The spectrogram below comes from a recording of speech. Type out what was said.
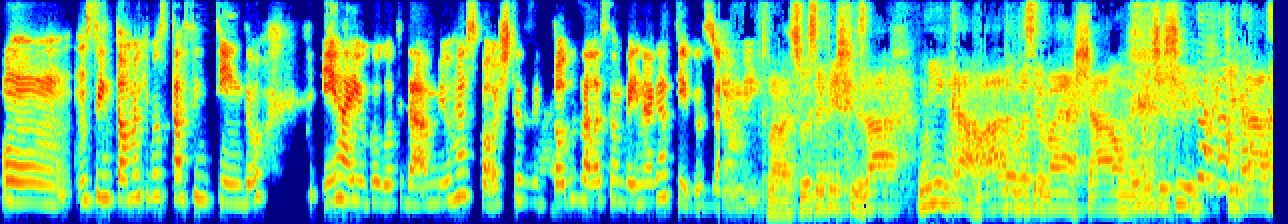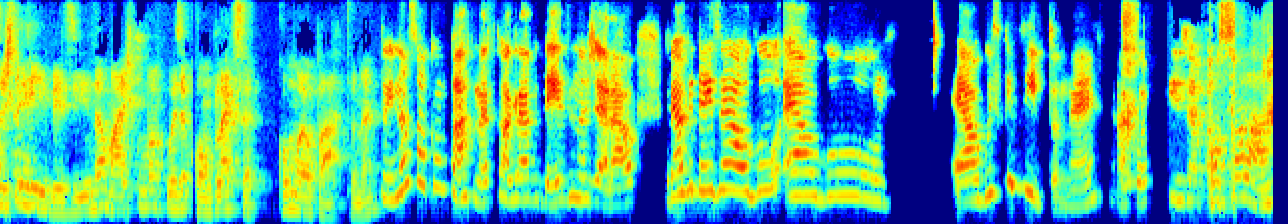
um, um sintoma que você está sentindo, e aí o Google te dá mil respostas e todas elas são bem negativas, geralmente. Claro, se você pesquisar unha encravada, você vai achar um monte de, de casos terríveis, e ainda mais com uma coisa complexa como é o parto, né? E não só com o parto, mas com a gravidez no geral. Gravidez é algo, é algo é algo esquisito, né? Posso falar.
